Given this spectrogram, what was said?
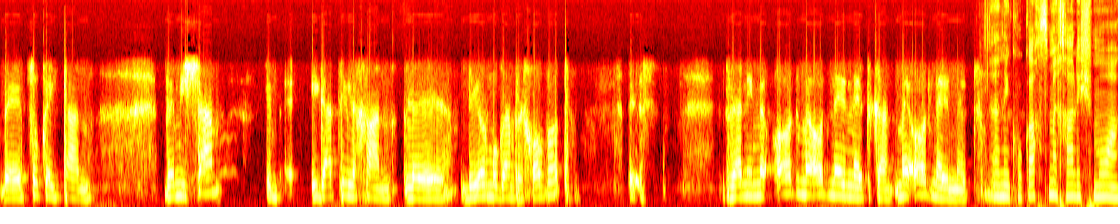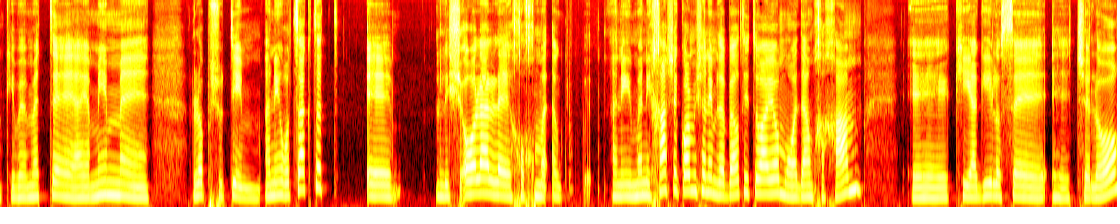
בצוק איתן. ומשם הגעתי לכאן, לדיור מוגן רחובות, ואני מאוד מאוד נהנית כאן, מאוד נהנית. אני כל כך שמחה לשמוע, כי באמת אה, הימים אה, לא פשוטים. אני רוצה קצת לשאול על אה, חוכמה... אני מניחה שכל מי שאני מדברת איתו היום הוא אדם חכם, אה, כי הגיל עושה אה, את שלו.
